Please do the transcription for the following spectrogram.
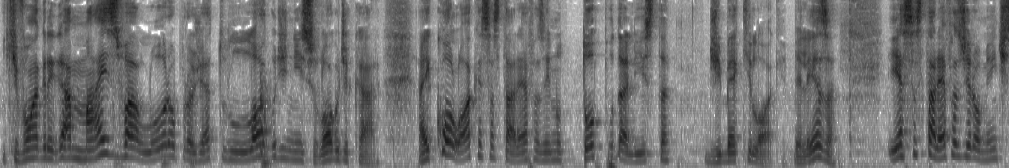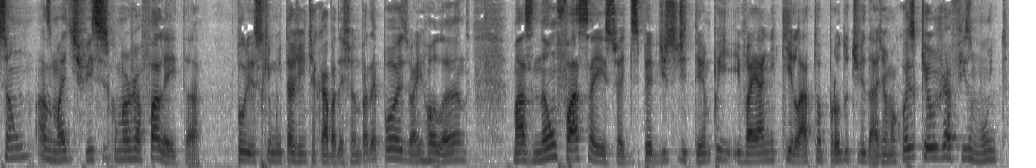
e que vão agregar mais valor ao projeto logo de início, logo de cara. Aí coloca essas tarefas aí no topo da lista de backlog, beleza? E essas tarefas geralmente são as mais difíceis, como eu já falei, tá? Por isso que muita gente acaba deixando para depois, vai enrolando. Mas não faça isso, é desperdício de tempo e, e, vai aniquilar a tua produtividade. É uma coisa que eu já fiz muito.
